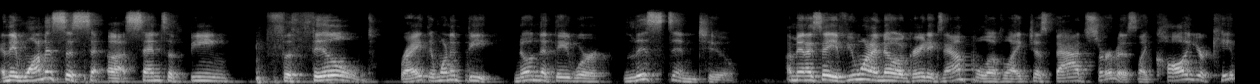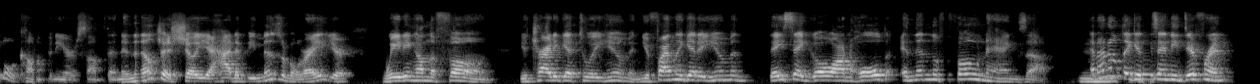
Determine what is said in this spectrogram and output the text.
and they want a, a sense of being fulfilled, right? They want to be known that they were listened to. I mean, I say if you want to know a great example of like just bad service, like call your cable company or something, and they'll just show you how to be miserable, right? You're waiting on the phone, you try to get to a human, you finally get a human, they say go on hold, and then the phone hangs up. Mm-hmm. And I don't think it's any different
